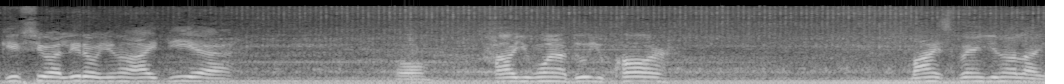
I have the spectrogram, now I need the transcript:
gives you a little, you know, idea of how you want to do your car. Mine's been you know like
